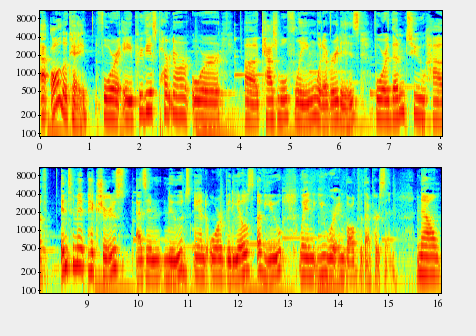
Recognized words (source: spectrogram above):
at all okay for a previous partner or uh, casual fling, whatever it is, for them to have intimate pictures as in nudes and or videos of you when you were involved with that person. Now,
